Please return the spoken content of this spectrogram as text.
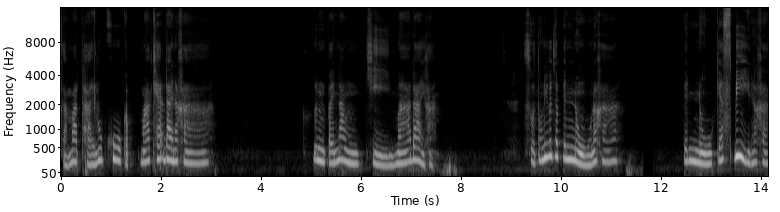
สามารถถ่ายรูปคู่กับม้าแคะได้นะคะ ขึ้นไปนั่งขี่ม้าได้ค่ะ ส่วนตรงนี้ก็จะเป็นหนูนะคะ เป็นหนูแกสบี้นะคะ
